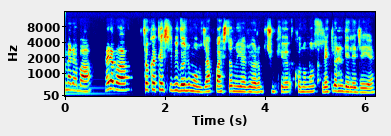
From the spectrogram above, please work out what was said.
merhaba. Merhaba. Çok ateşli bir bölüm olacak. Baştan uyarıyorum. Çünkü konumuz reklamın geleceği.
